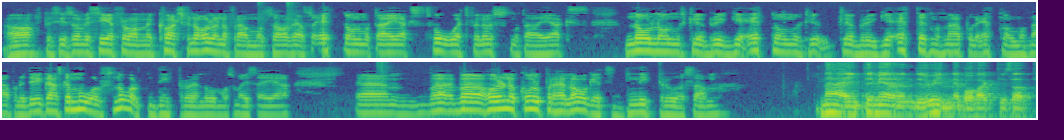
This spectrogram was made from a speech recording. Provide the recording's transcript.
Ja, precis som vi ser från kvartsfinalerna framåt så har vi alltså 1-0 mot Ajax, 2-1 förlust mot Ajax, 0-0 mot Club Brygge, 1-0 mot Club Brygge, 1-1 mot Napoli, 1-0 mot Napoli. Det är ganska målsnålt Dnipro ändå måste man ju säga. Um, va, va, har du någon koll på det här laget, Dnipro Sam? Nej, inte mer än du är inne på faktiskt. att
